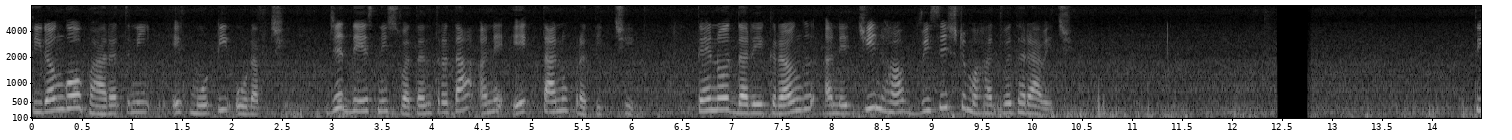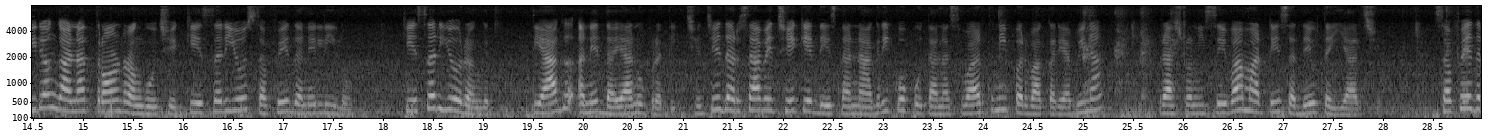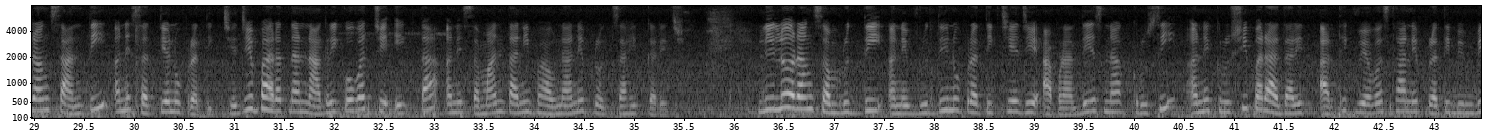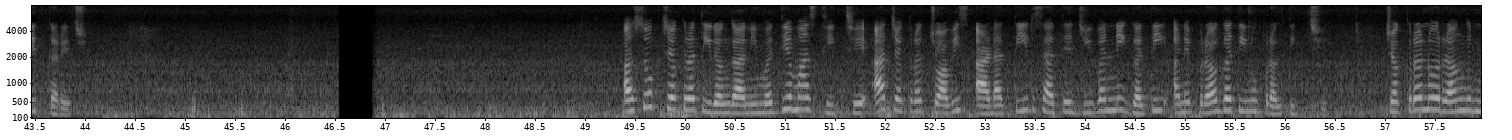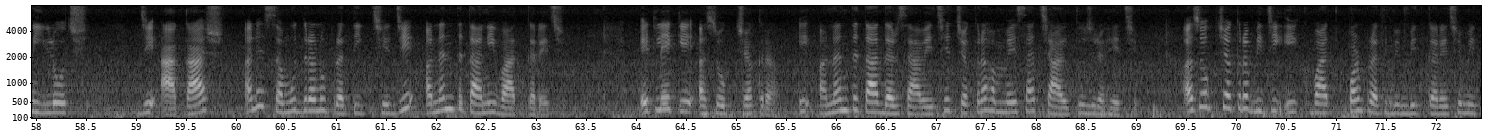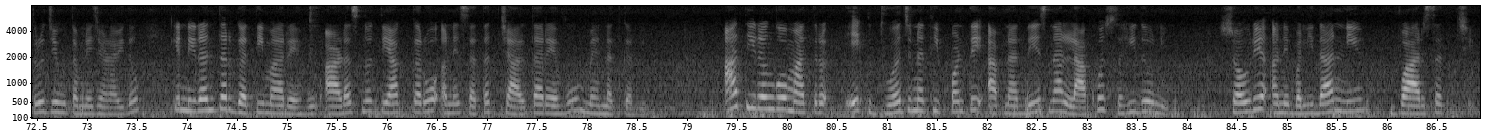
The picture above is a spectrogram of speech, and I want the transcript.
તિરંગો ભારતની એક મોટી ઓળખ છે. જે દેશની સ્વતંત્રતા અને એકતાનું પ્રતીક છે. તેનો દરેક રંગ અને ચિહ્ન વિશિષ્ટ મહત્વ ધરાવે છે. તિરંગાના ત્રણ રંગો છે. કેસરીયો, સફેદ અને લીલો. કેસરીયો રંગ ત્યાગ અને દયાનું પ્રતીક છે, જે દર્શાવે છે કે દેશના નાગરિકો પોતાના સ્વાર્થની પરવા કર્યા વિના રાષ્ટ્રની સેવા માટે સદૈવ તૈયાર છે. સફેદ રંગ શાંતિ અને સત્યનું પ્રતીક છે, જે ભારતના નાગરિકો વચ્ચે એકતા અને સમાનતાની ભાવનાને પ્રોત્સાહિત કરે છે. લીલો રંગ સમૃદ્ધિ અને વૃદ્ધિનું પ્રતીક છે, જે આપણા દેશના કૃષિ અને કૃષિ પર આધારિત આર્થિક વ્યવસ્થાને પ્રતિબિંબિત કરે છે. અશોક ચક્ર તિરંગાની મધ્યમાં સ્થિત છે. આ ચક્ર ચોવીસ આડા તીર સાથે જીવનની ગતિ અને પ્રગતિનું પ્રતીક છે. ચક્રનો રંગ નીલો છે, જે આકાશ અને સમુદ્રનું પ્રતીક છે, જે અનંતતાની વાત કરે છે. એટલે કે અશોક ચક્ર એ અનંતતા દર્શાવે છે, ચક્ર હંમેશા ચાલતું જ રહે છે. અશોક ચક્ર બીજી એક વાત પણ પ્રતિબિંબિત કરે છે, મિત્રો, જે હું તમને જણાવી દઉં કે નિરંતર ગતિમાં રહેવું, આળસનો ત્યાગ કરવો અને સતત ચાલતા રહેવું મહેનત કરવી. આ તિરંગો માત્ર એક ધ્વજ નથી, પણ તે આપણા દેશના લાખો શહીદોની શૌર્ય અને બલિદાનની વારસત છે.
